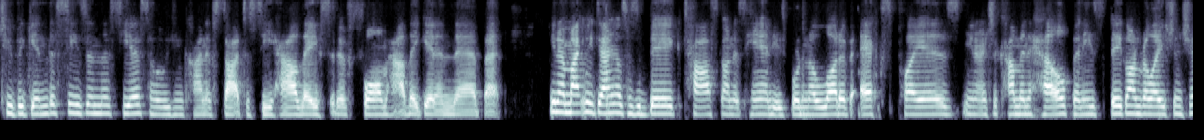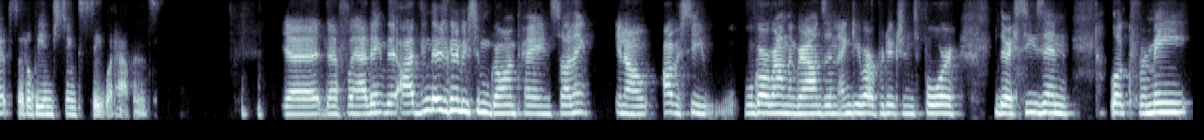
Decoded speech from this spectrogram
to begin the season this year. So we can kind of start to see how they sort of form, how they get in there. But, you know, Mike McDaniels has a big task on his hand. He's brought in a lot of ex players, you know, to come and help, and he's big on relationships. So it'll be interesting to see what happens. Yeah, definitely. I think that I think there's going to be some growing pains. So I think you know, obviously we'll go around the grounds and, and give our predictions for their season. Look, for me,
